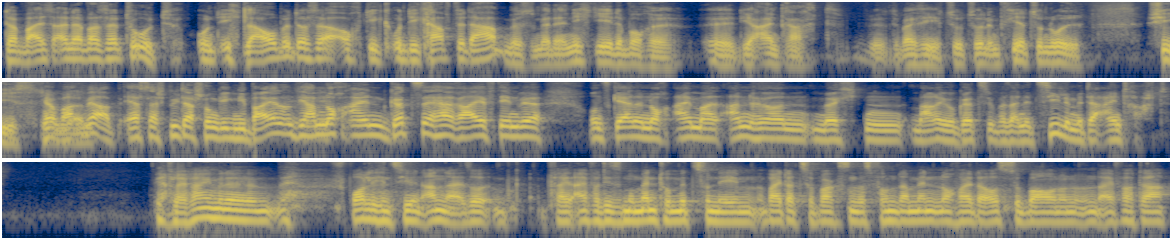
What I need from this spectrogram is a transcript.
da weiß einer, was er tut. Und ich glaube, dass er auch die, und die Kraft wird er haben müssen, wenn er nicht jede Woche äh, die Eintracht, äh, weiß ich, zu, zu einem 4 zu 0 schießt. Ja, warten wir ab. Erster Spieltag schon gegen die Bayern. Und wir haben noch einen Götze, Herr Reif, den wir uns gerne noch einmal anhören möchten. Mario Götze über seine Ziele mit der Eintracht. Ja, vielleicht fange ich mit den sportlichen Zielen an. Also vielleicht einfach dieses Momentum mitzunehmen, weiterzuwachsen, das Fundament noch weiter auszubauen und, und einfach da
